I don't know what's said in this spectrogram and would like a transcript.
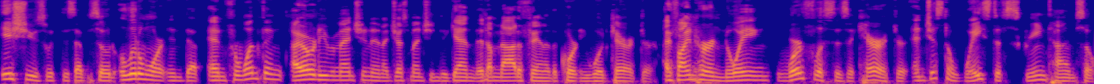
issues with this episode a little more in depth. And for one thing, I already mentioned and I just mentioned again that I'm not a fan of the Courtney Wood character. I find her annoying, worthless as a character, and just a waste of screen time so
